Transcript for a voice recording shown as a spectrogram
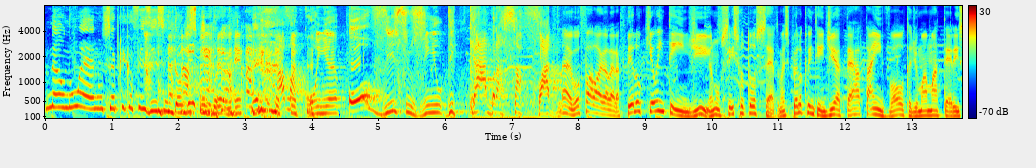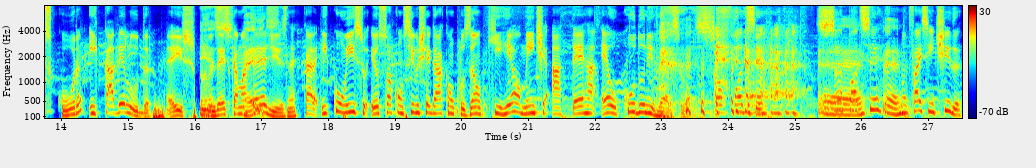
Não, não é. Não sei porque que eu fiz isso, então, desculpa. A maconha, o viciozinho de cabra safado. Não, eu vou falar, galera. Pelo que eu entendi, eu não sei se eu tô certo, mas pelo que eu entendi, a Terra tá em volta de uma matéria escura e cabeluda. É isso. Pelo menos é Isso, isso que a é matéria isso. diz, né? Cara, e com isso eu só consigo chegar à conclusão que realmente a Terra é o cu do universo, velho. Só pode ser. Só pode ser. é. Não faz sentido.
